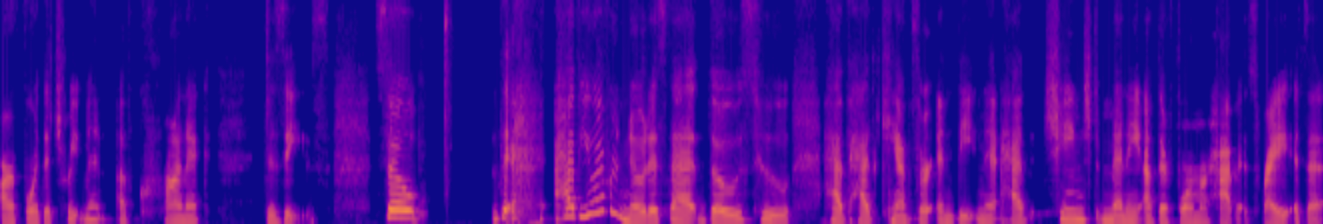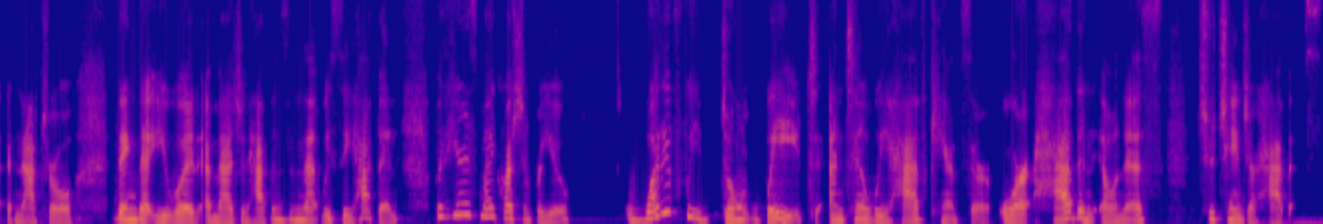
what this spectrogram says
are for the treatment of chronic disease. So, the, have you ever noticed that those who have had cancer and beaten it have changed many of their former habits, right? It's a, a natural thing that you would imagine happens and that we see happen. But here's my question for you what if we don't wait until we have cancer or have an illness to change our habits?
